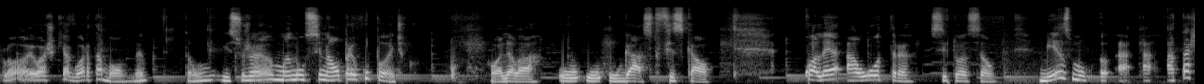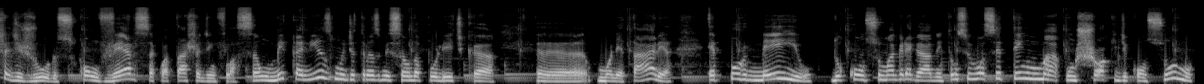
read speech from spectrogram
Falou, eu acho que agora tá bom, né? Então isso já manda um sinal preocupante. Olha lá, o, o, o gasto fiscal. Qual é a outra situação? Mesmo a, a, a, taxa de juros conversa com a taxa de inflação, o mecanismo de transmissão da política eh, monetária é por meio do consumo agregado. Então, se você tem uma, um choque de consumo,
